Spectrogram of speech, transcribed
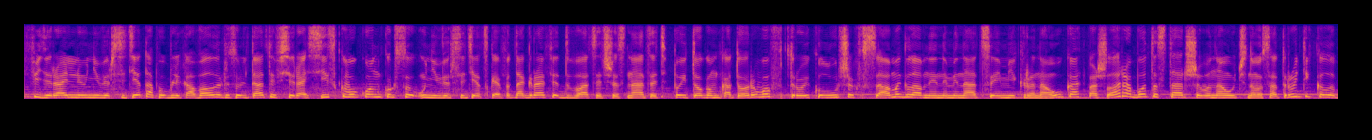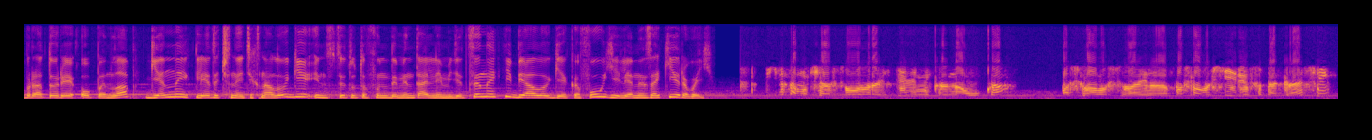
федеральный университет опубликовал результаты всероссийского конкурса «Университетская фотография-2016», по итогам которого в тройку лучших в самой главной номинации «Микронаука» пошла работа старшего научного сотрудника лаборатории Open Lab генные и клеточные технологии Института фундаментальной медицины и биологии КФУ Елены Закировой. Я там участвовала в разделе «Микронаука», послала, свою, послала серию фотографий,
